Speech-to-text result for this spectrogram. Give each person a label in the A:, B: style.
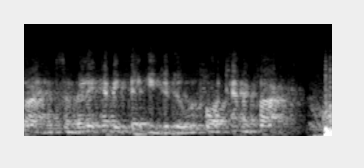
A: I have some very heavy thinking to do before 10 o'clock.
